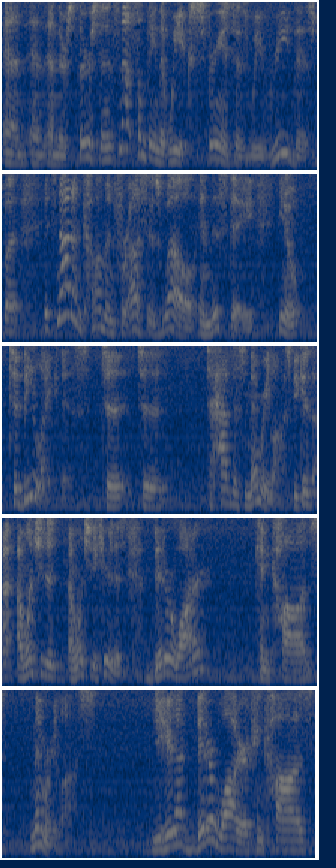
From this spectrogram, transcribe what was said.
and and and there's thirst and it's not something that we experience as we read this but it's not uncommon for us as well in this day you know to be like this, to to to have this memory loss. Because I, I want you to I want you to hear this. Bitter water can cause memory loss. Did you hear that? Bitter water can cause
